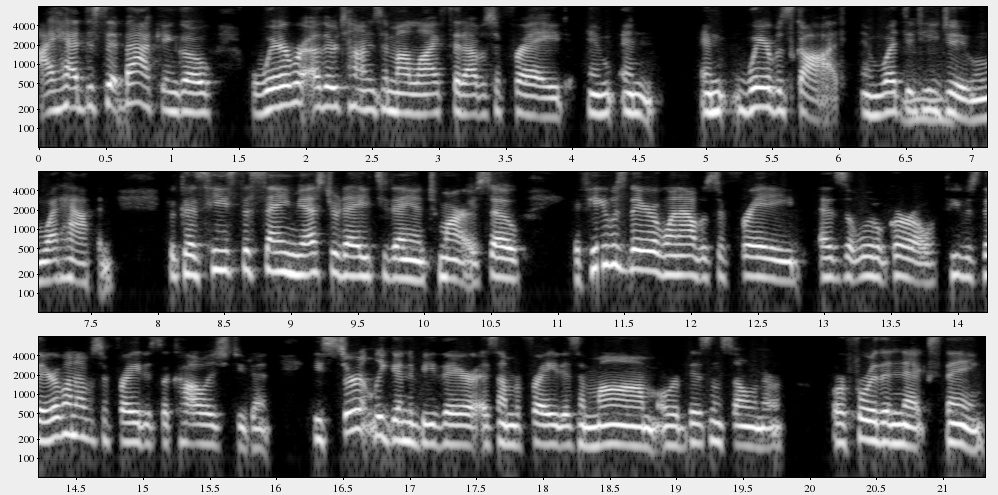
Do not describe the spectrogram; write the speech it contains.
I had to sit back and go, where were other times in my life that I was afraid and and and where was God and what did he do and what happened? Because he's the same yesterday, today, and tomorrow. So if he was there when I was afraid as a little girl, if he was there when I was afraid as a college student, he's certainly going to be there as I'm afraid as a mom or a business owner or for the next thing.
